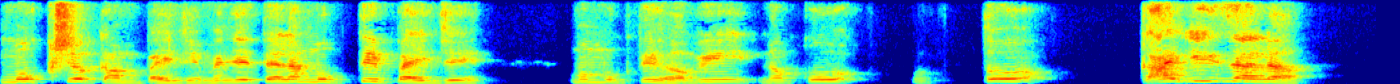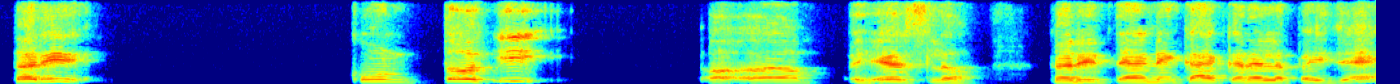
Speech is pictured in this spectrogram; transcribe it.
मोक्ष काम पाहिजे. म्हणजे त्याला मुक्ती पाहिजे. मग मुक्ती हवी नको. तो काही झालं तरी कोणतंही अ, अ, हे असलं तरी त्याने काय करायला पाहिजे?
